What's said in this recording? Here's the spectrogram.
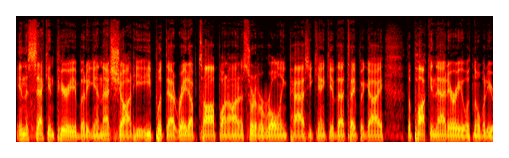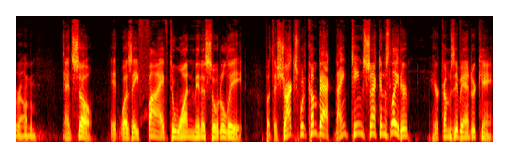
in the second period. But again, that shot, he, he put that right up top on, on a sort of a rolling pass. You can't give that type of guy the puck in that area with nobody around him. And so it was a 5 to 1 Minnesota lead. But the Sharks would come back 19 seconds later. Here comes Evander Kane.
